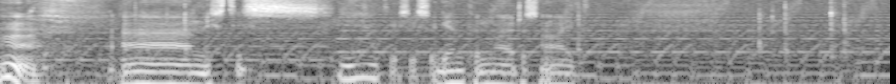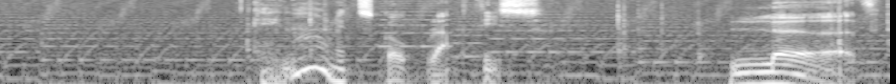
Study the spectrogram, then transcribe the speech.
Ah, and is this... Yeah, this is again the murder site. Go grab this. Love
